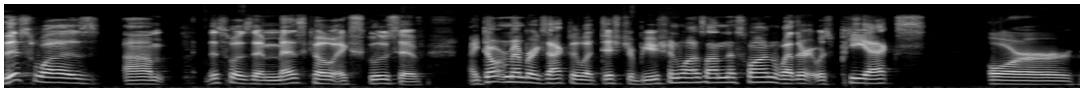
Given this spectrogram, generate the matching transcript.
This was um, this was a Mezco exclusive. I don't remember exactly what distribution was on this one, whether it was PX or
